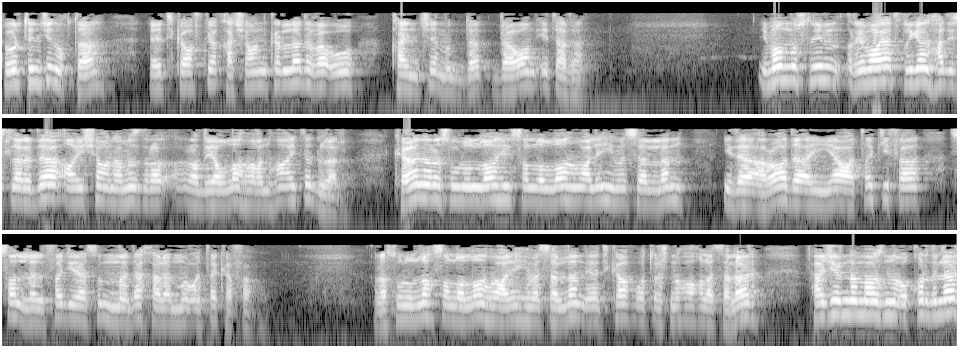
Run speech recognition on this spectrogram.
To'rtinchi nuqta e'tikofga qachon kiriladi va u qancha muddat davom etadi? Imom muslim rivoyat qilgan hadislarida oysha onamiz roziyallohu anhu aytadilar kana rasululloh sollallohu alayhi vasallam إذا أراد أن يعتكف صلى الفجر ثم دخل معتكفه rasululloh sollallohu alayhi vasallam e'tikof o'tirishni xohlasalar fajr namozini o'qirdilar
